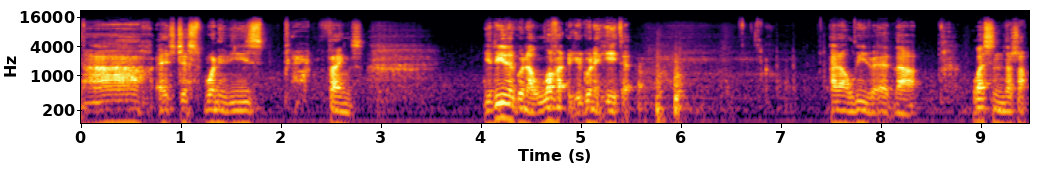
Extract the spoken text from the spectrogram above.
Ah it's just one of these things. You're either going to love it or you're going to hate it. And I'll leave it at that. Listen there's a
